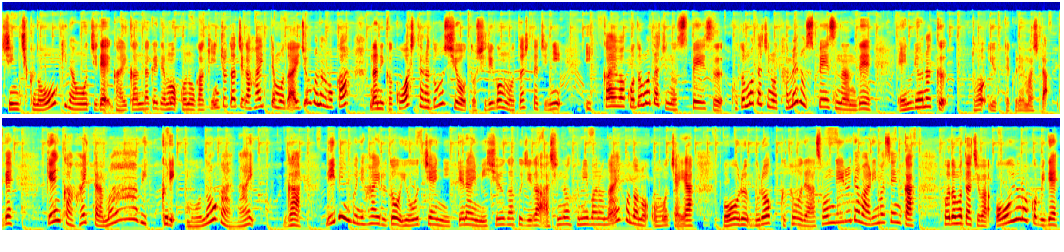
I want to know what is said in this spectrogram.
新築の大きなお家で外観だけでもこのガキンチョたちが入っても大丈夫なのか？何か壊したらどうしようと尻込む私たちに1階は子供たちのスペペース子供たちのためのスペースなんで遠慮なくと言ってくれました。で玄関入ったらまあびっくり。物がない。がリビングに入ると幼稚園に行ってない未就学児が足の踏み場のないほどのおもちゃやボールブロック等で遊んでいるではありませんか。子供たちは大喜びで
